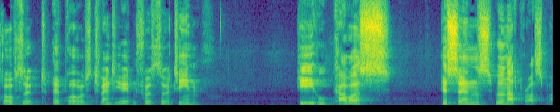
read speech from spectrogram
Proverbs, uh, Proverbs 28 and verse 13. He who covers his sins will not prosper.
